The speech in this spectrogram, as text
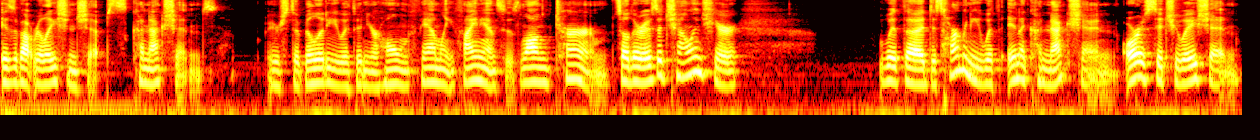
is about relationships, connections, your stability within your home, family, finances, long term. So there is a challenge here with a disharmony within a connection or a situation,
